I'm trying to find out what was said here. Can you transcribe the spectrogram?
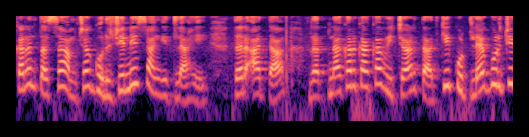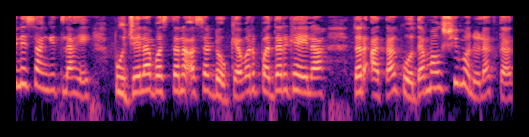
कारण तसं आमच्या गुरुजींनी सांगितलं आहे. तर आता रत्नाकर काका विचारतात की कुठल्या गुरुजींनी सांग सांगितलं आहे. पूजेला बसताना असं डोक्यावर पदर घ्यायला. तर आता गोदामावशी म्हणू लागतात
